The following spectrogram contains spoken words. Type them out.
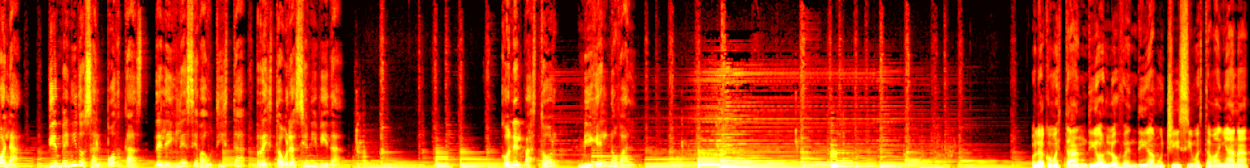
Hola, bienvenidos al podcast de la Iglesia Bautista Restauración y Vida con el pastor Miguel Noval. Hola, ¿cómo están? Dios los bendiga muchísimo esta mañana.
